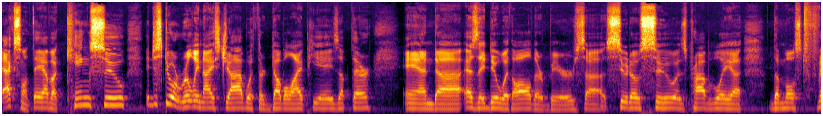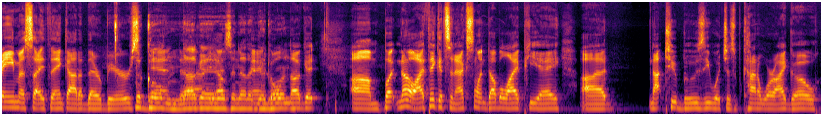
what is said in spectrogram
excellent. They have a King Sue. They just do a really nice job with their double IPAs up there, and uh, as they do with all their beers, uh, Pseudo Sue is probably uh, the most famous, I think, out of their beers. The Golden And, uh, Nugget yep, is another and good Golden one. Nugget. Um, but no, I think it's an excellent double IPA. Not too boozy, which is kind of where I go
